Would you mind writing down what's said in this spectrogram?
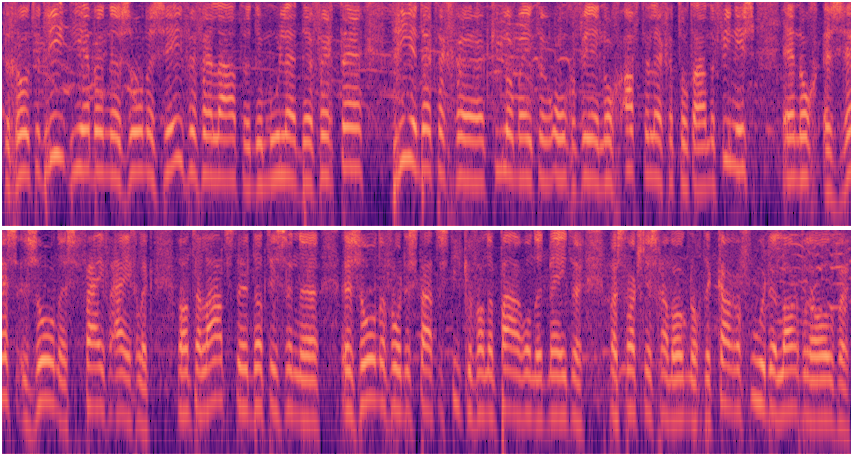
De grote drie die hebben zone 7 verlaten. De Moulin de Vertin. 33 uh, kilometer ongeveer nog af te leggen tot aan de finish. En nog 6 zones. Vijf eigenlijk. Want de laatste, dat is een, uh, een zone voor de statistieken van een paar honderd meter. Maar straks gaan we ook nog de Carrefour de Larbre over.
